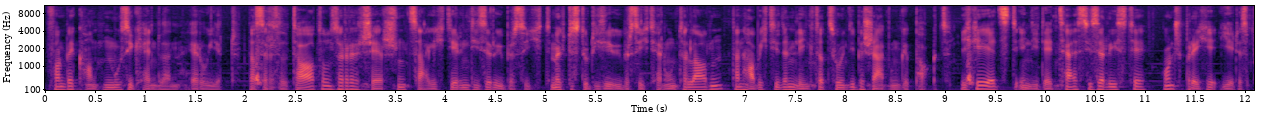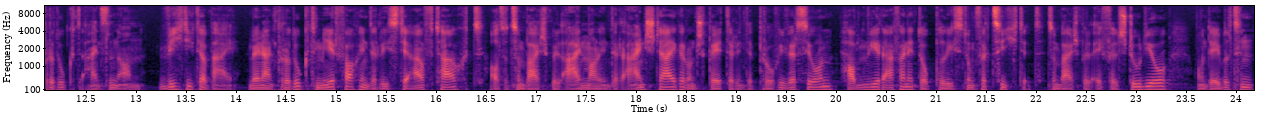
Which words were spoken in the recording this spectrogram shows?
von bekannten Musikhändlern eruiert. Das Resultat unserer Recherchen zeige ich dir in dieser Übersicht. Möchtest du diese Übersicht herunterladen, dann habe ich dir den Link dazu in die Beschreibung gepackt. Ich gehe jetzt in die Details dieser Liste und spreche jedes Produkt einzeln an. Wichtig dabei, wenn ein Produkt mehrfach in der Liste auftaucht, also zum Beispiel einmal in der Einsteiger- und später in der Profi-Version, haben wir auf eine Doppellistung verzichtet. Zum Beispiel FL Studio und Ableton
